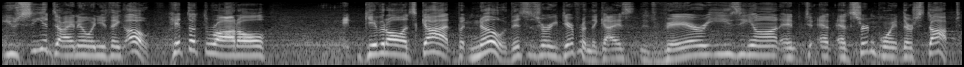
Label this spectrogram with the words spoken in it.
you see a dyno and you think, oh, hit the throttle, give it all it's got. But no, this is very different. The guys, it's very easy on, and at, at a certain point, they're stopped.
